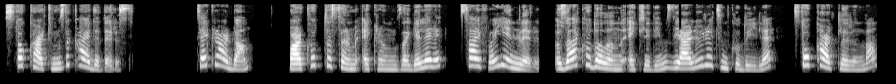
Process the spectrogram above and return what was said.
Stok kartımızı kaydederiz. Tekrardan barkod tasarımı ekranımıza gelerek sayfayı yenileriz. Özel kod alanına eklediğimiz yerli üretim kodu ile stok kartlarından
